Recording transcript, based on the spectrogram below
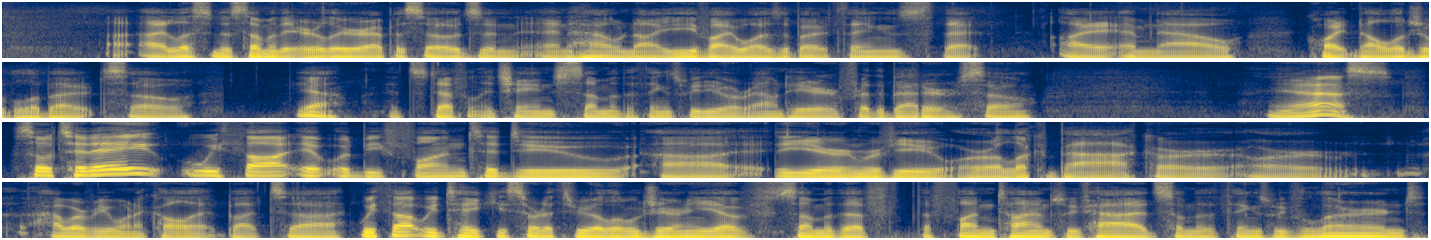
I I listened to some of the earlier episodes and, and how naive I was about things that I am now quite knowledgeable about. So, yeah, it's definitely changed some of the things we do around here for the better. So, yes. So today we thought it would be fun to do uh, the year in review or a look back or or however you want to call it. But uh, we thought we'd take you sort of through a little journey of some of the the fun times we've had, some of the things we've learned,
